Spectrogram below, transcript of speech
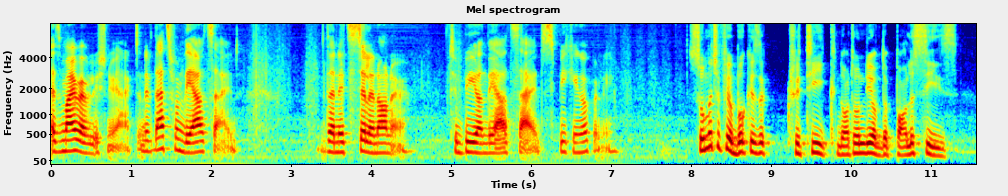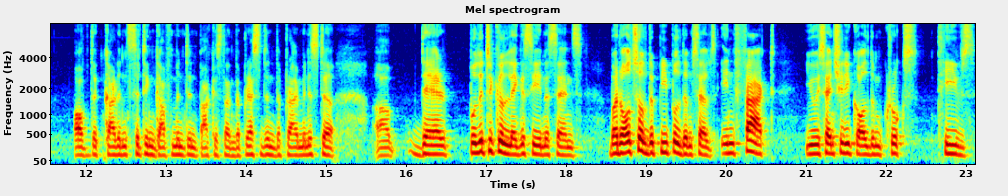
as my revolutionary act. And if that's from the outside, then it's still an honor to be on the outside speaking openly. So much of your book is a critique not only of the policies of the current sitting government in Pakistan, the president, the prime minister, uh, their political legacy in a sense, but also of the people themselves. In fact, you essentially call them crooks, thieves,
